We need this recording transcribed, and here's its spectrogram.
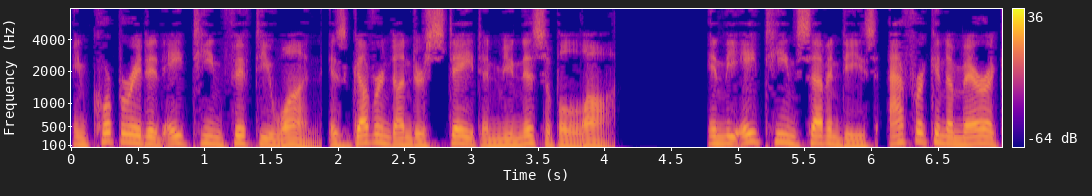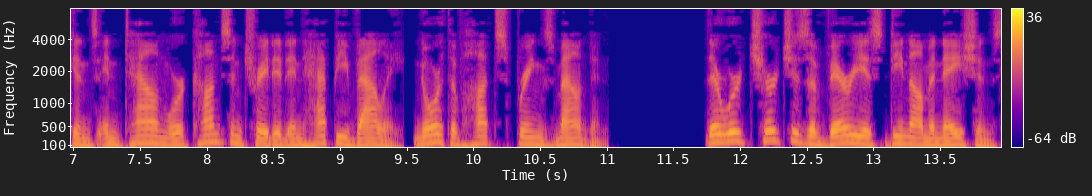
incorporated 1851 is governed under state and municipal law. In the 1870s, African Americans in town were concentrated in Happy Valley, north of Hot Springs Mountain. There were churches of various denominations,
